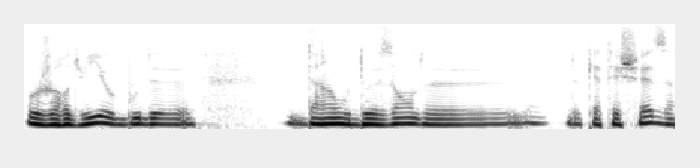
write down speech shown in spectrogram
aujourd'hui, au bout de d'un ou deux ans de, de catéchèse,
